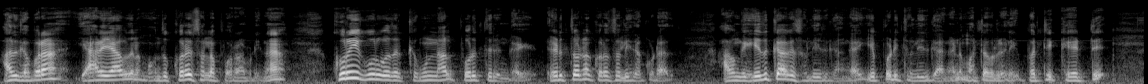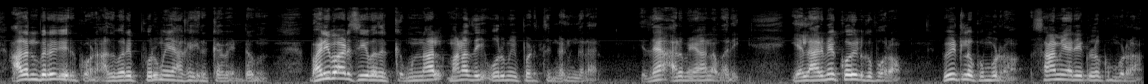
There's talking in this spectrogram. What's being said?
அதுக்கப்புறம் யாரையாவது நம்ம வந்து குறை சொல்ல போகிறோம் அப்படின்னா குறை கூறுவதற்கு முன்னால் பொறுத்திருங்கள். எடுத்தோன்னே குறை சொல்லிடக்கூடாது. அவங்க எதுக்காக சொல்லியிருக்காங்க எப்படி சொல்லியிருக்காங்கன்னு மற்றவர்களை பற்றி கேட்டு அதன் பிறகு இருக்கணும். அதுவரை பொறுமையாக இருக்க வேண்டும். வழிபாடு செய்வதற்கு முன்னால் மனதை ஒருமைப்படுத்துங்கள்ங்கிறார். இதுதான் அருமையான வரி. எல்லாருமே கோயிலுக்கு போகிறோம் வீட்டில் கும்பிட்றோம் சாமி அறைக்குள்ளே கும்பிட்றோம்.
